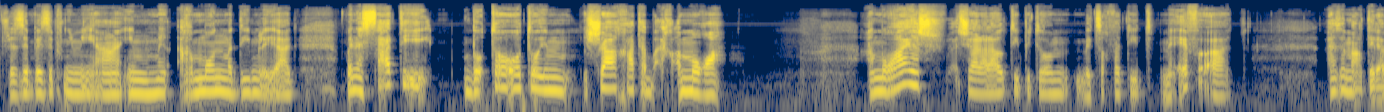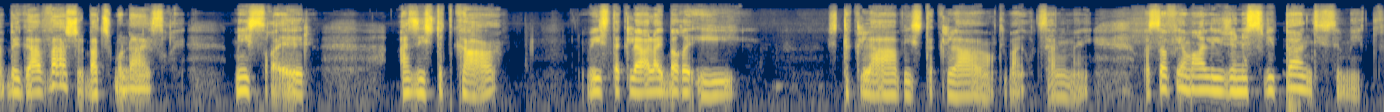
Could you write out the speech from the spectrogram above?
שזה באיזה פנימייה עם ארמון מדהים ליד. ונסעתי באותו אוטו עם אישה אחת, המורה. המורה שאלה אותי פתאום בצרפתית, מאיפה את? אז אמרתי לה, בגאווה של בת 18, מישראל. אז היא השתתקה, והיא הסתכלה עליי בראי, הסתכלה והסתכלה, אמרתי, מה היא רוצה ממני? בסוף היא אמרה לי, ז'נסליפה אנטיסמית.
